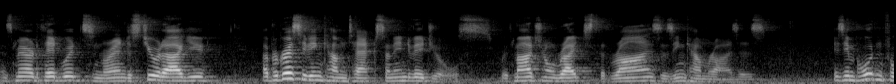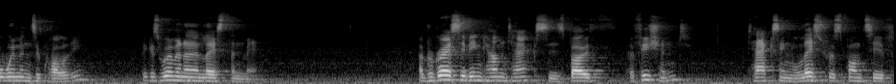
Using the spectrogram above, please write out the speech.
As Meredith Edwards and Miranda Stewart argue, a progressive income tax on individuals with marginal rates that rise as income rises is important for women's equality because women earn less than men. A progressive income tax is both efficient, taxing less responsive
